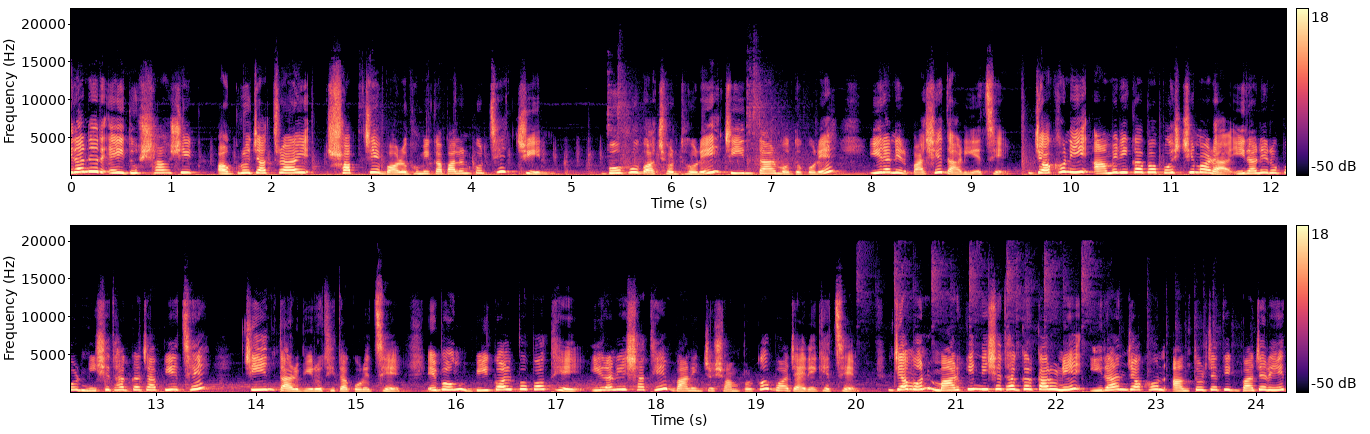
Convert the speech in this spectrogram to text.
ইরানের এই দুঃসাহসিক অগ্রযাত্রায় সবচেয়ে বড় ভূমিকা পালন করছে চীন। বহু বছর ধরেই চীন তার মতো করে ইরানের পাশে দাঁড়িয়েছে। যখনই আমেরিকা বা পশ্চিমারা ইরানের ওপর নিষেধাজ্ঞা চাপিয়েছে, চীন তার বিরোধিতা করেছে এবং বিকল্প পথে ইরানের সাথে বাণিজ্য সম্পর্ক বজায় রেখেছে। যেমন মার্কিন নিষেধাজ্ঞার কারণে ইরান যখন আন্তর্জাতিক বাজারে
